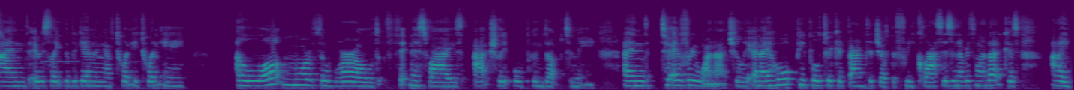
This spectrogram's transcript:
And it was like the beginning of 2020. A lot more of the world, fitness wise, actually opened up to me and to everyone, actually. And I hope people took advantage of the free classes and everything like that because I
